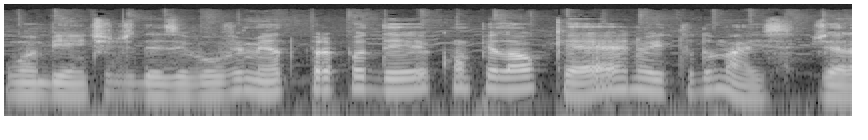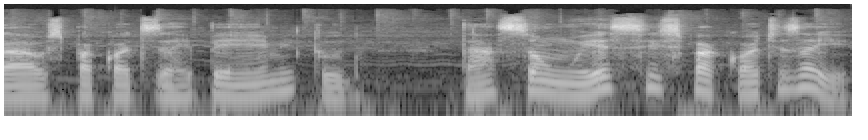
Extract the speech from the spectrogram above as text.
o ambiente de desenvolvimento para poder compilar o kernel e tudo mais, gerar os pacotes RPM e tudo, tá? São esses pacotes aí.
